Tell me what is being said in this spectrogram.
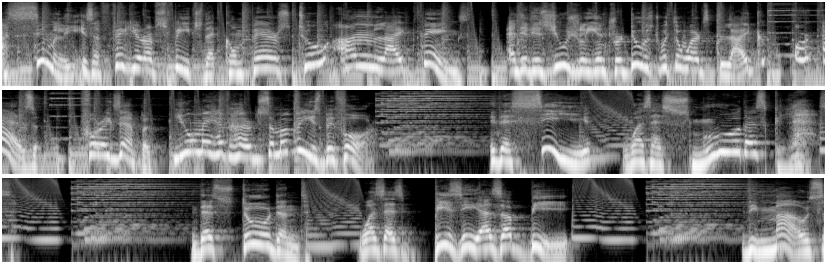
A simile is a figure of speech that compares two unlike things, and it is usually introduced with the words like or as. For example, you may have heard some of these before. The sea was as smooth as glass. The student was as busy as a bee. The mouse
